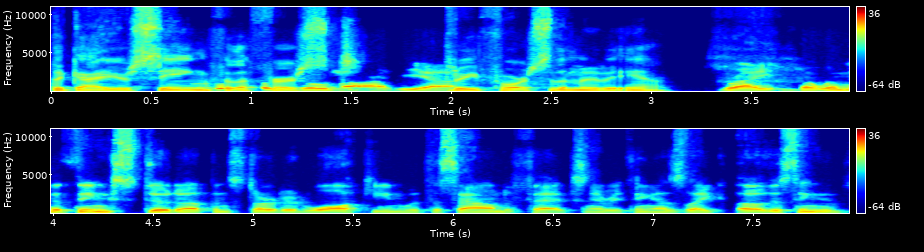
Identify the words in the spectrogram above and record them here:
the guy you're seeing for the first robot. Yeah, three fourths of the movie. Yeah. Right. But when the thing stood up and started walking with the sound effects and everything, I was like, oh, this thing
